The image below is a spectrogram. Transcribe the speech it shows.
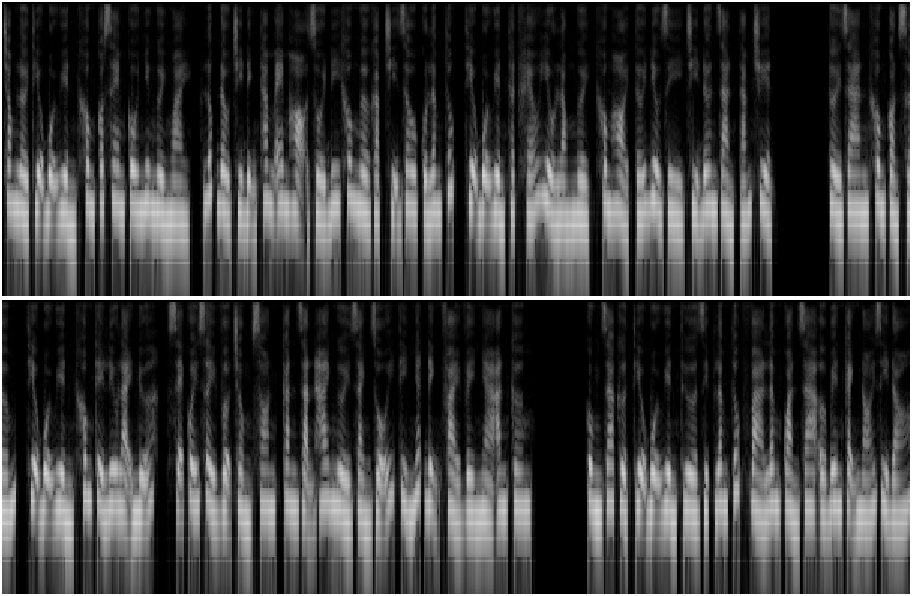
trong lời Thiệu Bội Huyền không có xem cô như người ngoài, lúc đầu chỉ định thăm em họ rồi đi không ngờ gặp chị dâu của Lâm thúc Thiệu Bội Huyền thật khéo hiểu lòng người, không hỏi tới điều gì chỉ đơn giản tám chuyện. Thời gian không còn sớm, thiệu bội huyền không thể lưu lại nữa, sẽ quấy giày vợ chồng son, căn dặn hai người rảnh rỗi thì nhất định phải về nhà ăn cơm. Cùng ra cửa thiệu bội huyền thừa dịp Lâm Túc và Lâm quản gia ở bên cạnh nói gì đó.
